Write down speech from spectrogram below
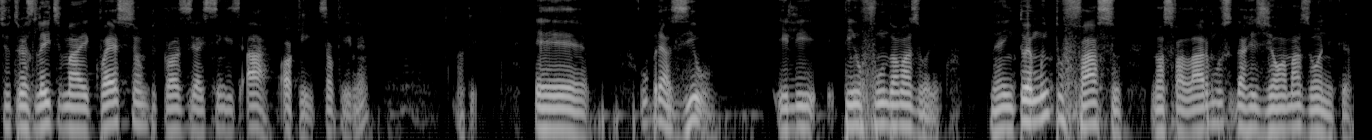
to translate my question because I think it's ah okay, it's okay, né? Ok. É, o Brasil, ele tem o Fundo Amazônico. Né? Então, é muito fácil nós falarmos da região amazônica.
